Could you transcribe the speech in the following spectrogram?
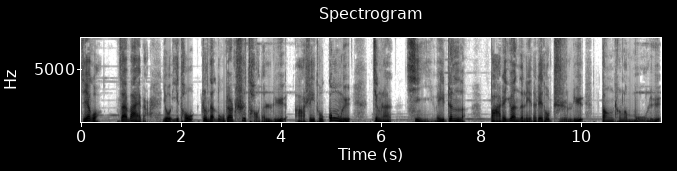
结果。在外边有一头正在路边吃草的驴啊，是一头公驴，竟然信以为真了，把这院子里的这头纸驴当成了母驴。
